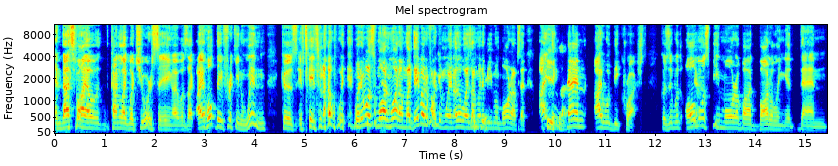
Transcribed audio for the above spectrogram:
and that's why I was kind of like what you were saying. I was like, I hope they freaking win because if they do not win, when it was one one, I'm like, they better fucking win. Otherwise, I'm going to be even more upset. I think Yeah. then I would be crushed because it would almost be more about bottling it than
